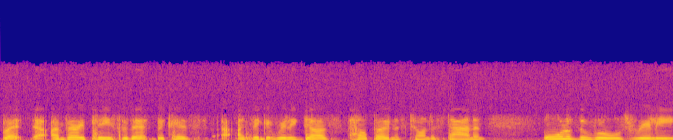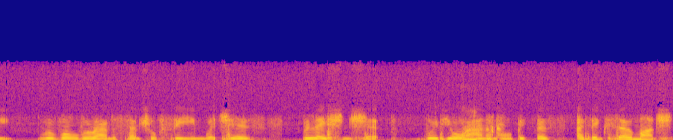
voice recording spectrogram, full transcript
but uh, I'm very pleased with it because I I think it really does help owners to understand, and all of the rules really revolve around a central theme, which is relationship with your animal. Because I think so much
